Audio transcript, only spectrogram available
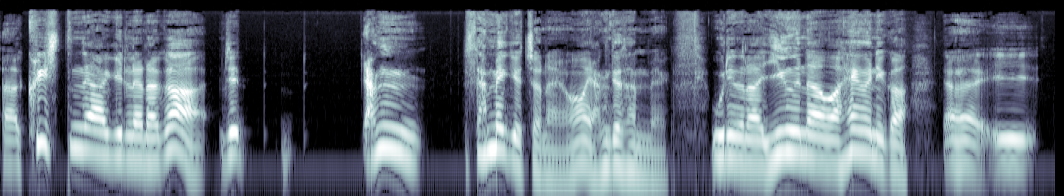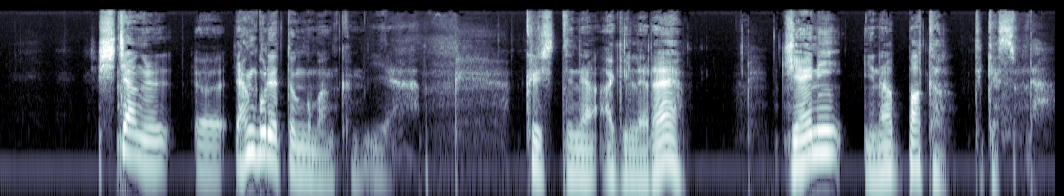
어, 크리스티나 아길레라가 이제 양 산맥이었잖아요. 양대 산맥. 우리나라 이은하와 혜은이가 어, 이 시장을 어, 양불했던 것만큼. 이야. 크리스티나 아길레라의 Jenny in a Bottle 듣겠습니다.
